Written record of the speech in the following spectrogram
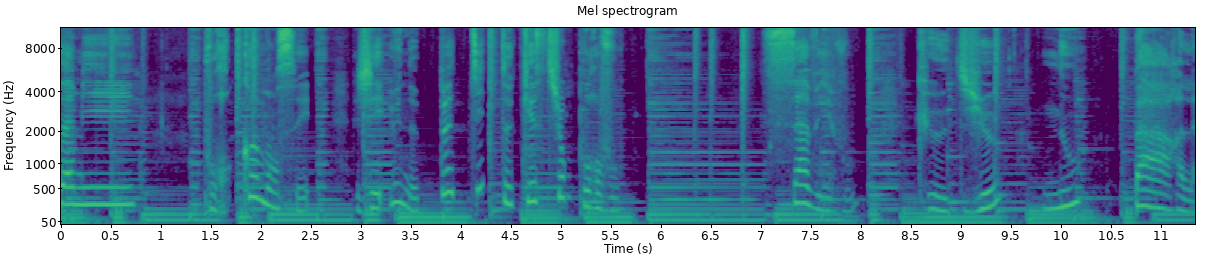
amis Pour commencer, j'ai une petite question pour vous. Savez-vous que Dieu nous parle?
